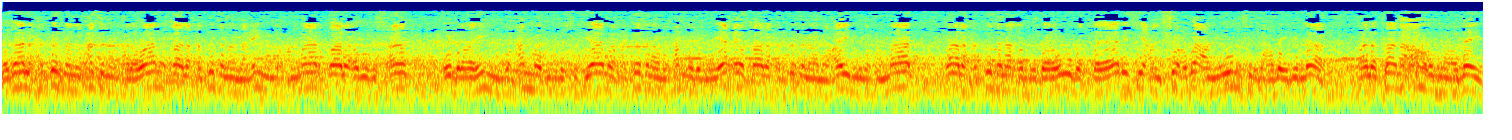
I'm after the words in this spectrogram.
وقال حدثنا الحسن الحلواني قال حدثنا نعيم بن حمار قال أبو إسحاق إبراهيم بن محمد بن سفيان وحدثنا محمد بن يحيى قال حدثنا معين بن حماد قال حدثنا أبو داوود الطيارسي عن شعبة عن يونس بن عبيد الله قال كان عمرو بن عبيد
